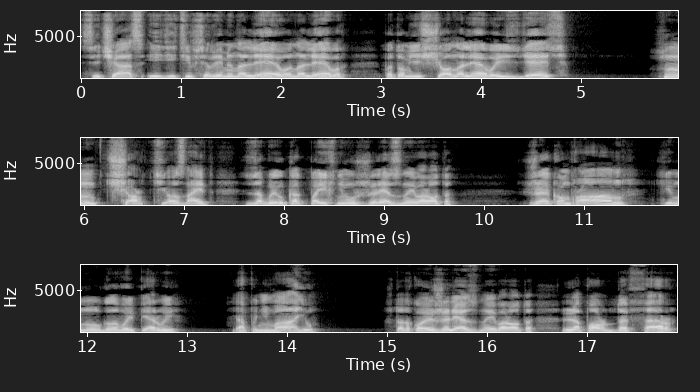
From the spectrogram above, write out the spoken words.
Сейчас идите все время налево, налево, потом еще налево и здесь. Хм, черт его знает, забыл, как по-ихнему железные ворота. «Же компран», — кивнул головой первый, — «я понимаю, что такое железные ворота, ля порт де фер,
